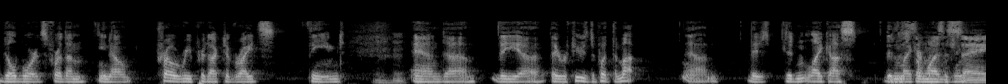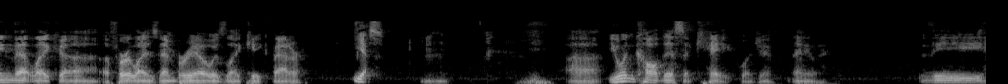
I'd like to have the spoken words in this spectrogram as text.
billboards for them, you know, pro reproductive rights themed, Mhm. and uh, the uh, they refused to put them up. Um, they just didn't like us. Is Didn't like the our one messaging. saying that like uh, a fertilized embryo is like cake batter? Yes. Uh, you wouldn't call this a cake, would you? Anyway, the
